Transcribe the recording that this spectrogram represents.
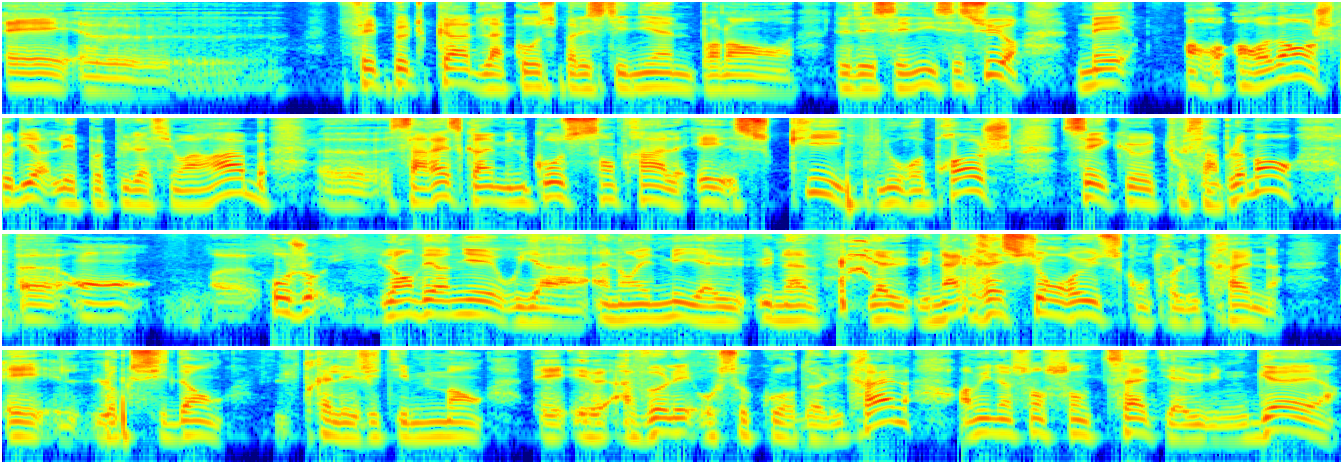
aient fait peu de cas de la cause palestinienne pendant des décennies, c'est sûr, mais en, revanche, je veux dire, les populations arabes, euh, ça reste quand même une cause centrale. Et ce qui nous reproche, c'est que tout simplement, euh, euh, l'an dernier, où il y a un an et demi, il y a eu une agression russe contre l'Ukraine et l'Occident très légitimement et, a volé au secours de l'Ukraine. En 1967, il y a eu une guerre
